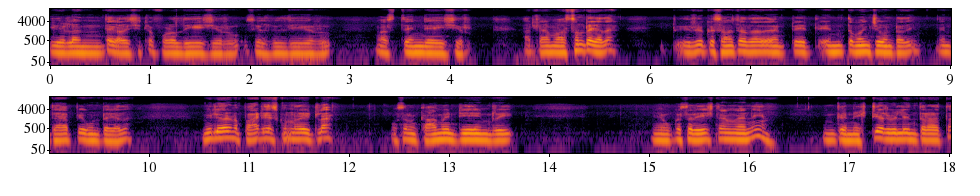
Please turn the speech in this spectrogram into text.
వీళ్ళంతా కలిసి ఇట్లా ఫోటోలు దిగేసారు సెల్ఫీలు దిగారు మస్తు ఎంజాయ్ చేసారు అట్లా మస్తు ఉంటాయి కదా. ఇరవై ఒక్క సంవత్సరాలు అంటే ఎంత మంచిగా ఉంటుంది ఎంత హ్యాపీగా ఉంటుంది కదా. మీరు ఎవరైనా పార్టీ చేసుకున్నారా ఇట్లా? ఒకసారి కామెంట్ చేయండి. మేము ఒకసారి వేసినాం కానీ ఇంకా నెక్స్ట్ ఇయర్ వెళ్ళిన తర్వాత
